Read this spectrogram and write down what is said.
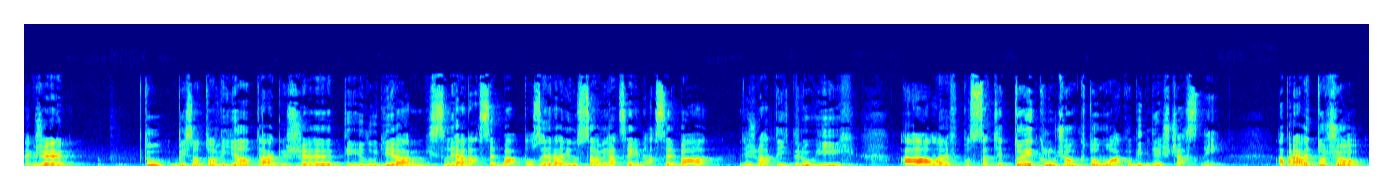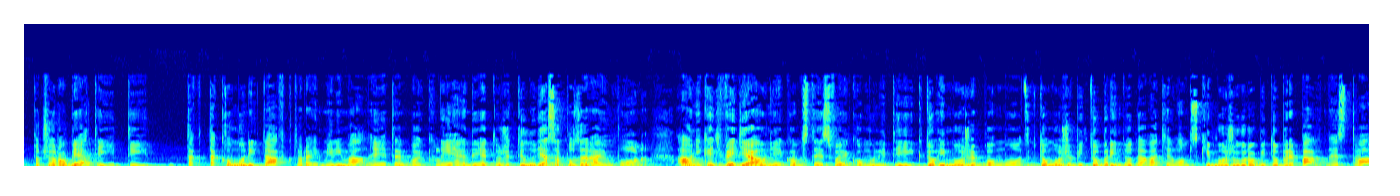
Takže tu by som to videl tak, že tí ľudia myslia na seba, pozerajú sa viacej na seba než na tých druhých, ale v podstate to je kľúčom k tomu, ako byť nešťastný. A práve to, čo, to, čo robia tí, tí, tá, tá komunita, v ktorej minimálne je ten môj klient, je to, že tí ľudia sa pozerajú von. A oni keď vedia o niekom z tej svojej komunity, kto im môže pomôcť, kto môže byť dobrým dodávateľom, s kým môžu urobiť dobré partnerstva,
